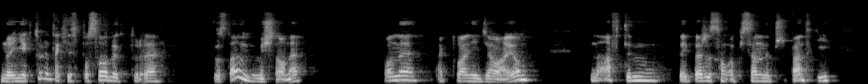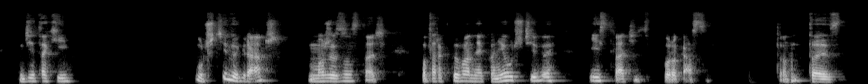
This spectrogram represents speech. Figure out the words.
No i niektóre takie sposoby, które zostały wymyślone, one aktualnie działają, no a w tym paperze są opisane przypadki, gdzie taki uczciwy gracz może zostać potraktowany jako nieuczciwy i stracić sporo kasy. To, to jest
